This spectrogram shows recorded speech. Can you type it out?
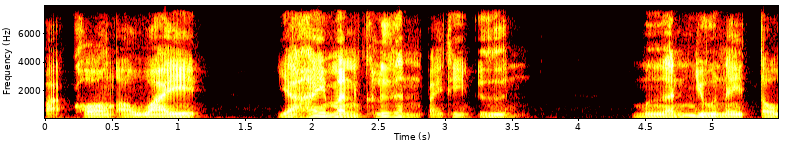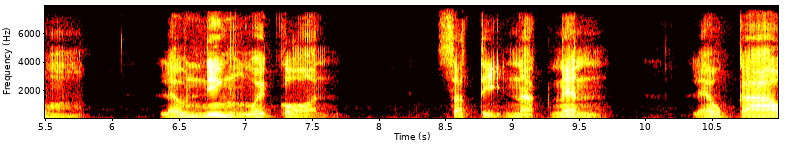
ประคองเอาไว้ อย่าให้มันเคลื่อนไปที่อื่น เหมือนอยู่ในตม แล้วนิ่งไว้ก่อน สติหนักแน่น แล้วก้าว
